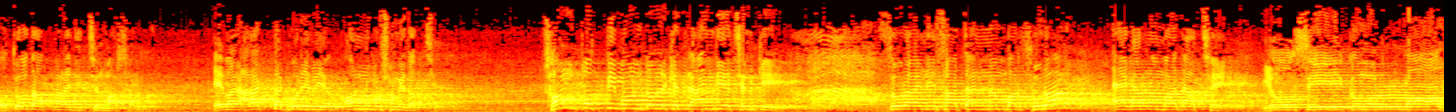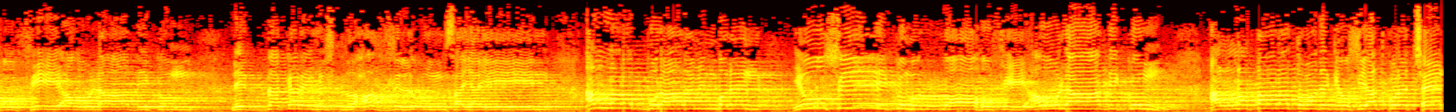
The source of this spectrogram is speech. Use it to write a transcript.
হতো তো আপনারা দিচ্ছেন মার্শাল এবার আর একটা বলি আমি অন্য প্রসঙ্গে যাচ্ছি। সম্পত্তি বন্টনের ক্ষেত্রে আইন দিয়েছেন কে? সুরায় নিসা চার নম্বর সুরার এগারো নম্বরে আছে আল্লাহ বলেন তোমাদেরকে করেছেন,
